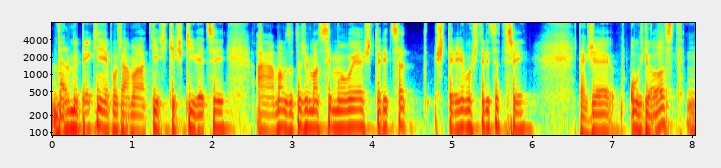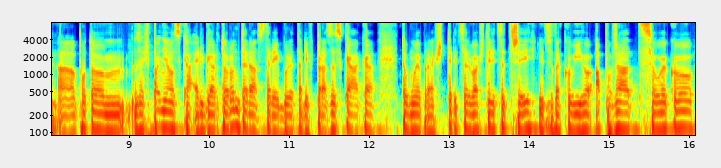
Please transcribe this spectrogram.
velmi pěkně, pořád má těž, těžké věci. A já mám za to, že Massimo je 44 nebo 43, takže už dost. A potom ze Španělska Edgar Toronteras, který bude tady v Praze skákat, tomu je právě 42, 43, něco takového a pořád jsou jako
